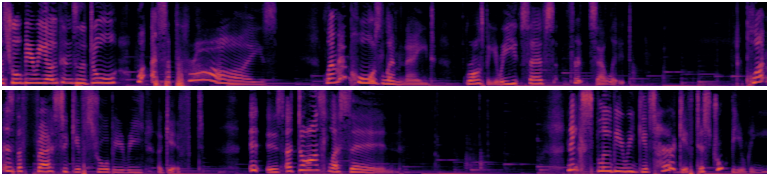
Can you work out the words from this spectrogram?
When Strawberry opens the door, what a surprise! Lemon pours lemonade. Raspberry serves fruit salad. Plum is the first to give Strawberry a gift. It is a dance lesson. Next, Blueberry gives her gift to Strawberry.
